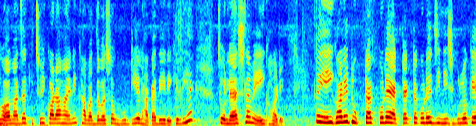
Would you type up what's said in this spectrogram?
ধোয়া মাজা কিছুই করা হয়নি খাবার দাবার সব গুটিয়ে ঢাকা দিয়ে রেখে দিয়ে চলে আসলাম এই ঘরে। তো এই ঘরে টুকটাক করে একটা একটা করে জিনিসগুলোকে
